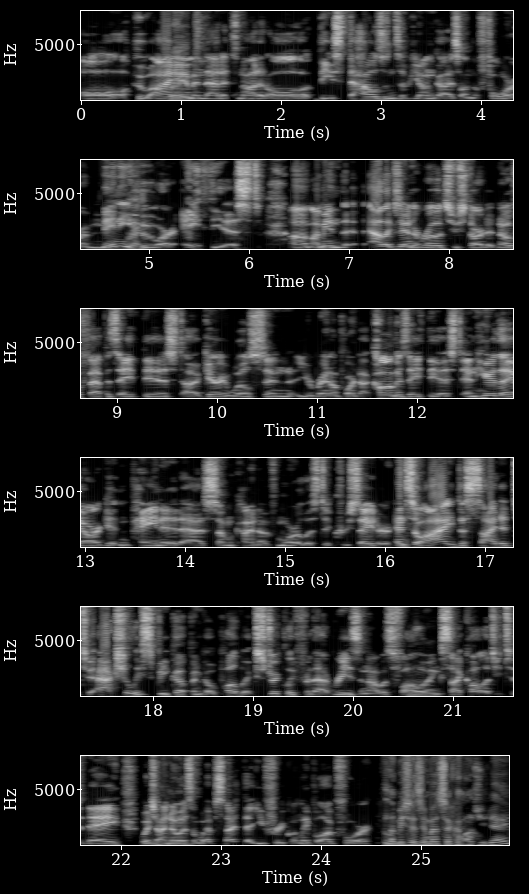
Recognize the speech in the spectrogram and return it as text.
all who I right. am. And that is not at all these thousands of young guys on the forum, many right. who are atheists. Um, I mean, Alexander Rhodes, who started NoFap, is atheist. Uh, Gary Wilson, yourbrainonporn.com, is atheist. And here they are getting painted as some kind of moralistic crusader. And so I decided to actually speak up and go public strictly for that reason. I was following mm. Psychology Today which mm-hmm. I know mm-hmm. is a website that you frequently blog for. Let me say something about Psychology Today.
